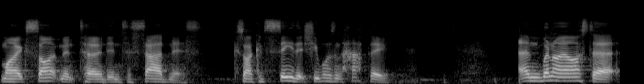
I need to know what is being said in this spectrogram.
my excitement turned into sadness because I could see that she wasn't happy. And when I asked her,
